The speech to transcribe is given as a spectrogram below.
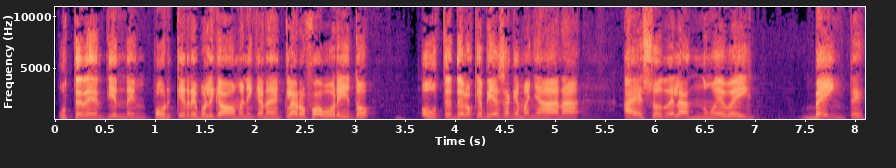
Ustedes entienden por qué República Dominicana es el claro favorito. O usted de lo que piensa que mañana a eso de las 9 y 20,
